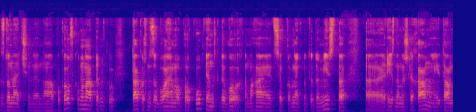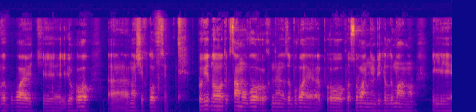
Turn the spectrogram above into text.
з Донеччини на Покровському напрямку. Також не забуваємо про Куп'янськ, де ворог намагається проникнути до міста е, різними шляхами, і там вибивають е, його е, наші хлопці. Відповідно, так само ворог не забуває про просування біля лиману і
